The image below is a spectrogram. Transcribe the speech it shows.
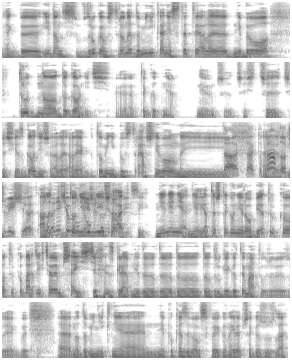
jakby idąc w drugą stronę Dominika niestety, ale nie było trudno dogonić e, tego dnia. Nie wiem, czy, czy, czy, czy się zgodzisz, ale, ale jakby Dominik był strasznie wolny i... Tak, tak, to E, prawda, i- oczywiście. Ale, nie to nie umniejsza akcji. Nie, nie, nie, nie. Ja też tego nie robię, tylko, tylko bardziej chciałem przejść zgrabnie do, do, do, do drugiego tematu, że, że jakby e, no Dominik nie, nie pokazywał swojego najlepszego żużla,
